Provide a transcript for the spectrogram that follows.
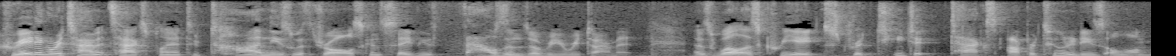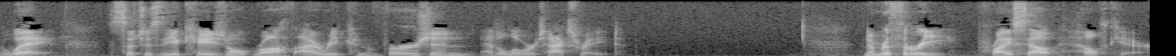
Creating a retirement tax plan to time these withdrawals can save you thousands over your retirement, as well as create strategic tax opportunities along the way, such as the occasional Roth IRA conversion at a lower tax rate. Number three, price out healthcare.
